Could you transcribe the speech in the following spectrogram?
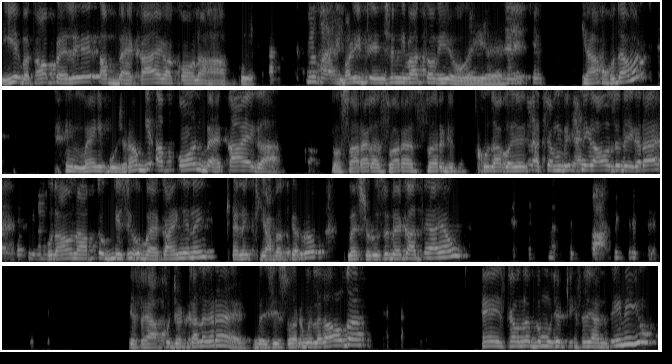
ये बताओ पहले, अब बहकाएगा कौन है आपको? बड़ी टेंशन की बात तो अब ये हो गई है। क्या खुदावन मैं ही पूछ रहा हूँ कि अब कौन बहकाएगा? तो सारा का सारा स्वर्ग खुदा को अचंभित निगाहों से देख रहा है। खुदावन आप तो किसी को बहकाएँगे नहीं। कहने क्या बात कर रहे हो? मैं शुरू से बहकाते आया हूँ। जैसे आपको झटका लग रहा है, वैसे स्वर्ग में लगा होगा। इसका मतलब तुम मुझे ठीक से जानते ही नहीं हो।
